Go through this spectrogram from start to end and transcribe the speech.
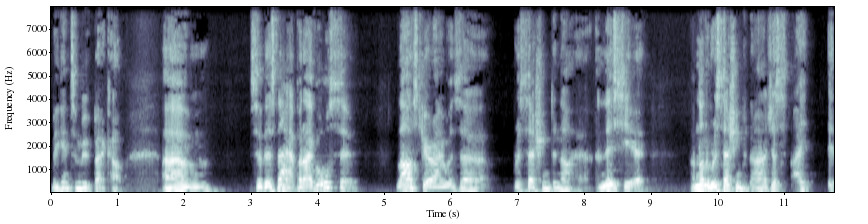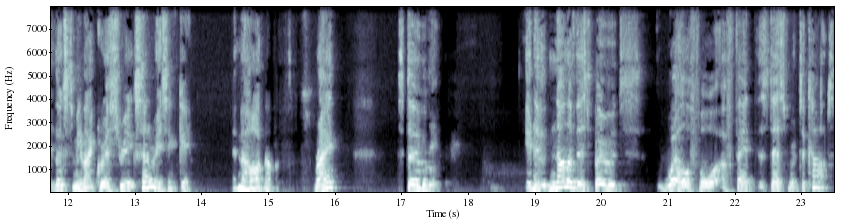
begin to move back up. Um, so there's that. But I've also, last year I was a recession denier. And this year, I'm not a recession denier. Just, I, it looks to me like growth's reaccelerating again in the hard numbers, right? So, you know, none of this bodes well for a Fed that's desperate to cut.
